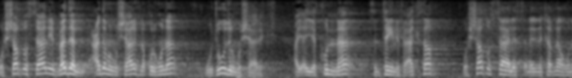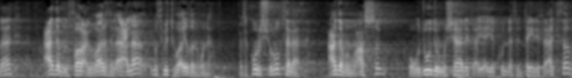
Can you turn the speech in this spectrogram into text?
والشرط الثاني بدل عدم المشارك نقول هنا وجود المشارك أي أن يكن ثنتين فأكثر. والشرط الثالث الذي ذكرناه هناك عدم الفرع الوارث الأعلى نثبته أيضا هنا. فتكون الشروط ثلاثة عدم المعصب ووجود المشارك أي أن يكن ثنتين فأكثر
